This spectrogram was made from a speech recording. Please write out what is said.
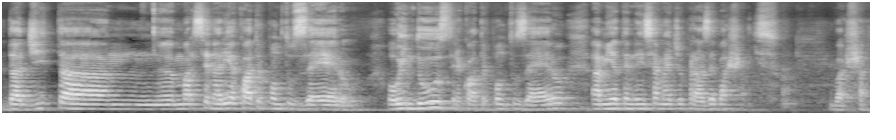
da dita hum, marcenaria 4.0 ou indústria 4.0, a minha tendência a médio prazo é baixar isso. Baixar.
